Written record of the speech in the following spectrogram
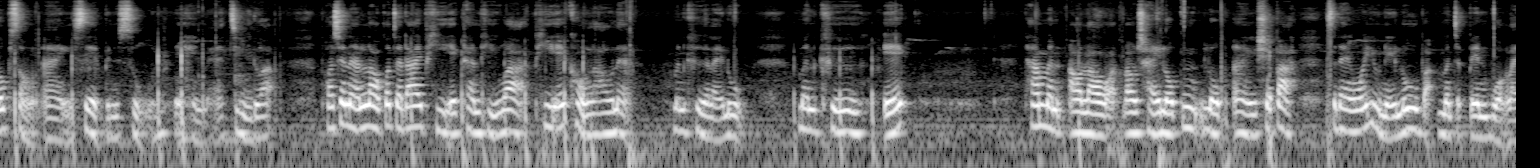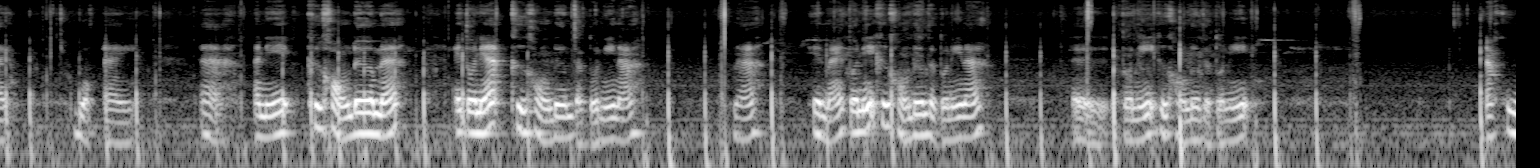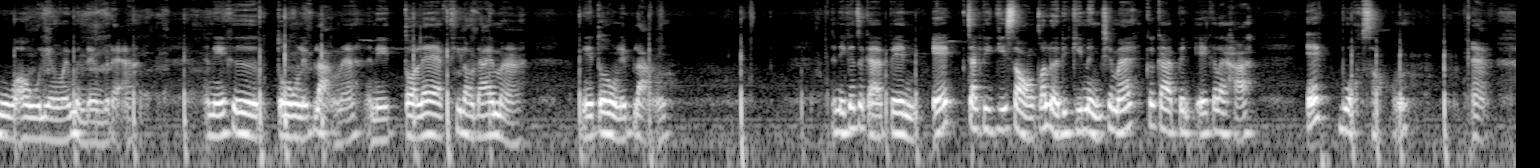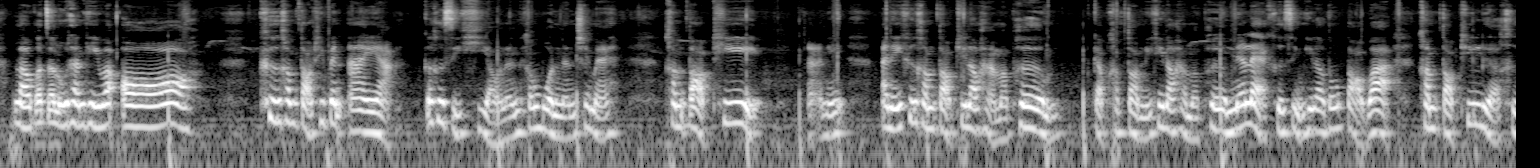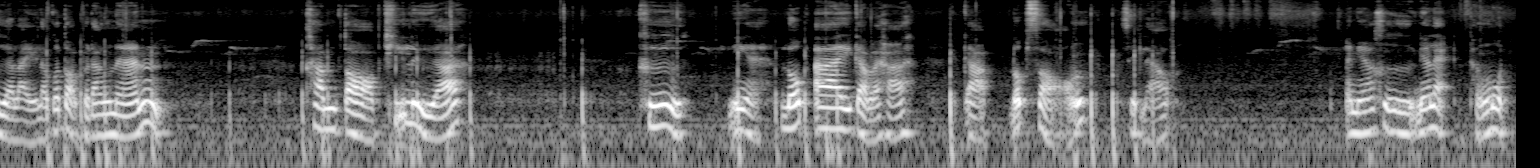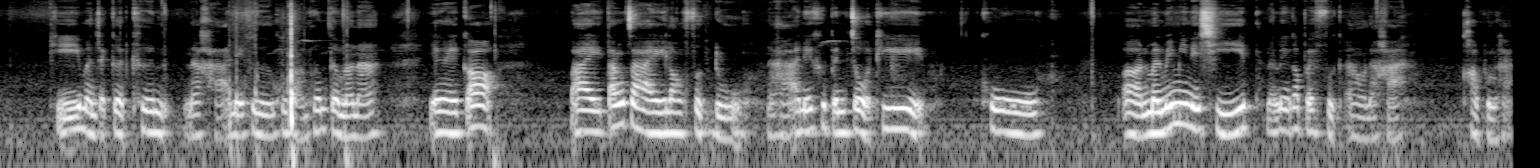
ลบสอง i เศษเป็นศูนย์เนี่ยเห็นไหมจริงด้วย เพราะฉะนั้นเราก็จะได้ px ทันทีว่า px ของเราเนี่ยมันคืออะไรลูก มันคือ x ถ้ามันเอาเราเราใช้ลบลบ i ใช่ปะแสดงว่าอยู่ในรูปอะมันจะเป็นบวกอะไร บวก i อ่าอันนี้คือของเดิมนะ ไอตัวเนี้ยคือของเดิมจากตัวนี้นะ นะ เห็นไหมตัวนี้คือของเดิมจากตัวนี้นะ เออ ตัวนี้คือของเดิมจากตัวนี้อะครูเอาเรียงไว้เหมือนเดิมก็ได้อะอันนี้คือตรงเล็บหลังนะ อันนี้ตัวแรกที่เราได้มา อันนี้ตัววงเล็บหลัง อันนี้ก็จะกลายเป็น x จากดีกรีสองก็เหลือดีกรีหนึ่งใช่ไหมก็กลายเป็น x อะไรคะ x บวกสองอะเราก็จะรู้ทันทีว่าอ๋อคือคำตอบที่เป็น i อะก็คือสีเขียวนั้นข้างบนนั้นใช่ไหมคำตอบที่อันนี้อันนี้คือคำตอบที่เราหามาเพิ่ม กับคำตอบนี้ที่เราหามาเพิ่มเนี่ยแหละคือสิ่งที่เราต้องตอบว่าคำตอบที่เหลือคืออะไร เราก็ตอบไปดังนั้นคำตอบที่เหลือ คือ นี่ไงลบ i กับอะไรคะกับลบสองเสร็จแล้ว อันนี้คือเนี่ยแหละทั้งหมดที่มันจะเกิดขึ้นนะคะอันนี่คือครูสอนเพิ่มเติมแล้วนะ ยังไงก็ไปตั้งใจลองฝึกดูนะคะ อันนี้คือเป็นโจทย์ที่ครูเออมันไม่มีในชีตนักเรียนก็ไปฝึกเอานะคะ ขอบคุณค่ะ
